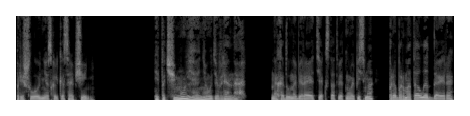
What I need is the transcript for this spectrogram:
пришло несколько сообщений. «И почему я не удивлена?» На ходу набирая текст ответного письма, пробормотала Дайра.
